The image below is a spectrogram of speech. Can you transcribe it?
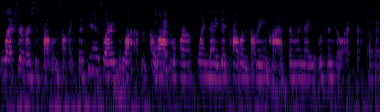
lecture versus problem solving. So students learned a lot, a okay. lot more when they did problem solving in class than when they listened to a lecture. Okay.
